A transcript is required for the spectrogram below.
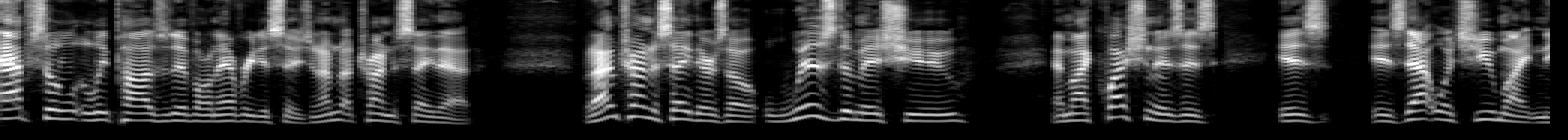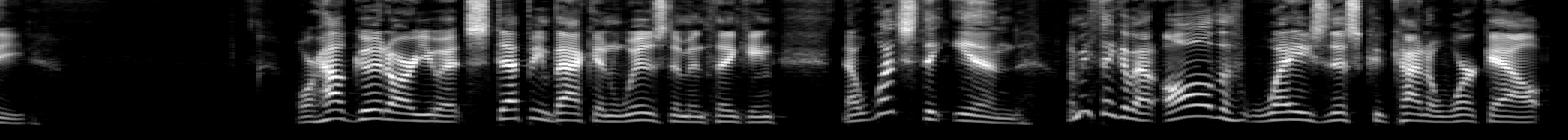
absolutely positive on every decision. I'm not trying to say that. But I'm trying to say there's a wisdom issue. And my question is, is, is, is that what you might need? Or how good are you at stepping back in wisdom and thinking, now what's the end? Let me think about all the ways this could kind of work out.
